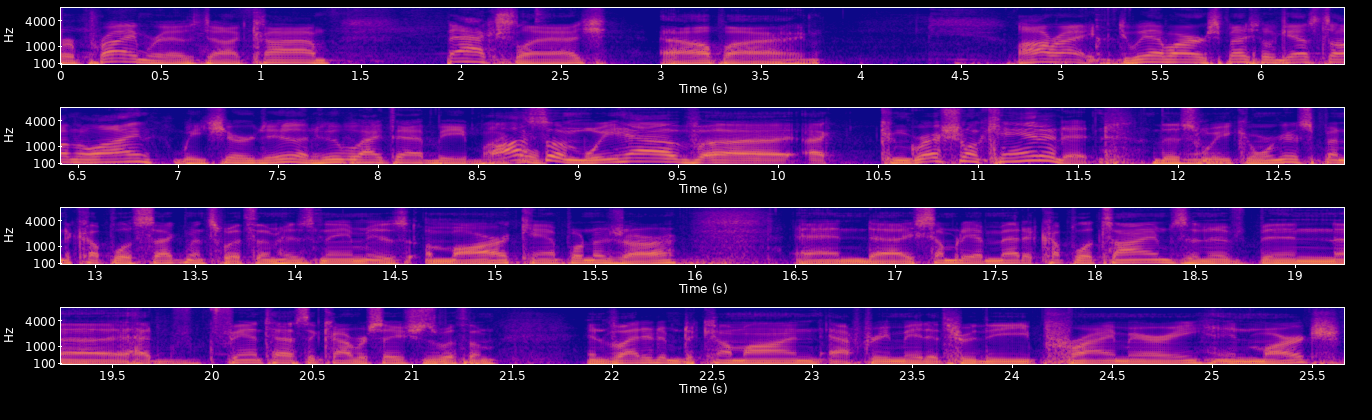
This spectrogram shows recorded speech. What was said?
or primeres.com backslash alpine. All right. Do we have our special guest on the line? We sure do. And who might that be? Michael? Awesome. We have uh, a congressional candidate this week, and we're going to spend a couple of segments with him. His name is Ammar Campa-Najjar, and uh, somebody I've met a couple of times and have been uh, had fantastic conversations with him. Invited him to come on after he made it through the primary in March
